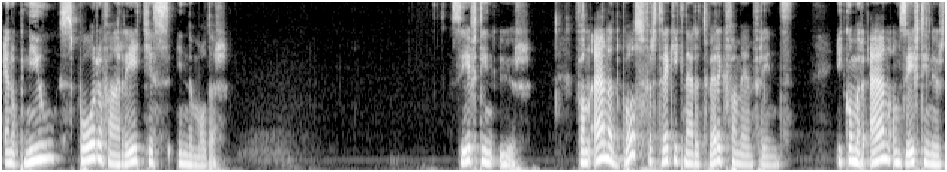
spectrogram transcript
en opnieuw sporen van reetjes in de modder. 17 uur. Van aan het bos vertrek ik naar het werk van mijn vriend. Ik kom er aan om 17.30 uur.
